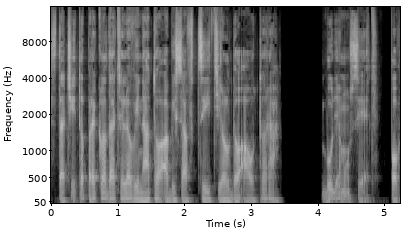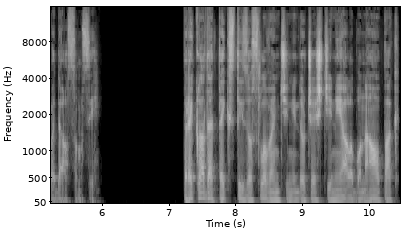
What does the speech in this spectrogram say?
Stačí to prekladateľovi na to, aby sa vcítil do autora? Bude musieť, povedal som si. Prekladať texty zo slovenčiny do češtiny alebo naopak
